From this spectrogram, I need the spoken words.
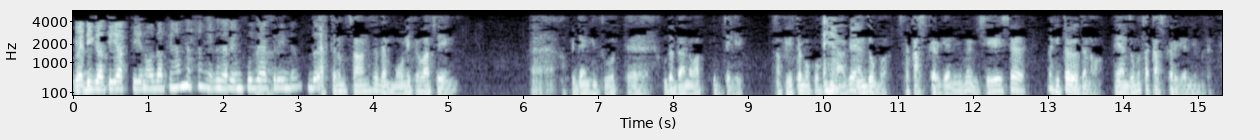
වැඩි ගතියක් තියනවද අපි හන්න නැත්නම් එක සැරේම පූජා කිරින්නද ඇත්තටම සාංශ දැන් මූලික වශයෙන් අපි දැන් හිතුවොත් හොඳ ධනවත් පුද්ගලෙක්. අපි හිතමුකෝ එයාගේ ඇඳුම සකස් කර ගැනීම විශේෂ හිත යොදනවා. මේ ඇඳුම සකස් කර ගැනීමට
